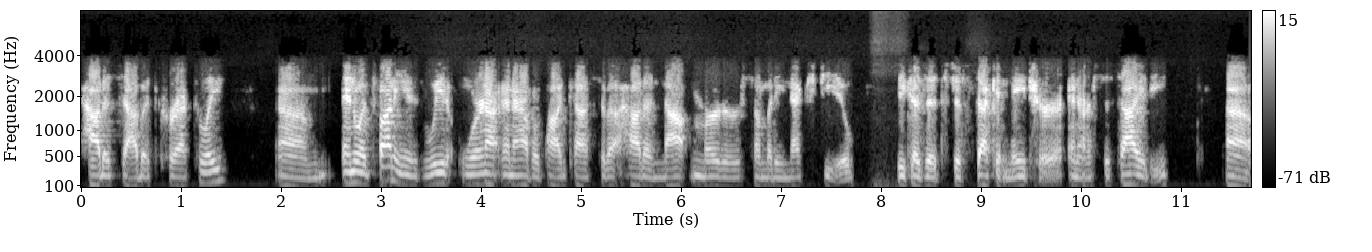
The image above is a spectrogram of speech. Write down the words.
how to Sabbath correctly. Um, and what's funny is we we're not going to have a podcast about how to not murder somebody next to you because it's just second nature in our society. Uh,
